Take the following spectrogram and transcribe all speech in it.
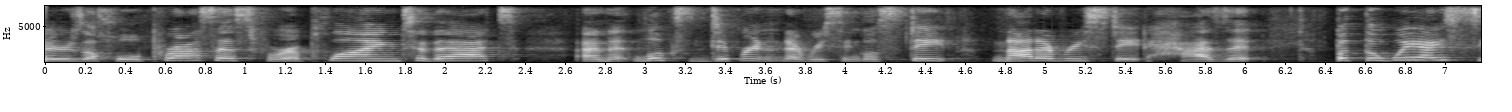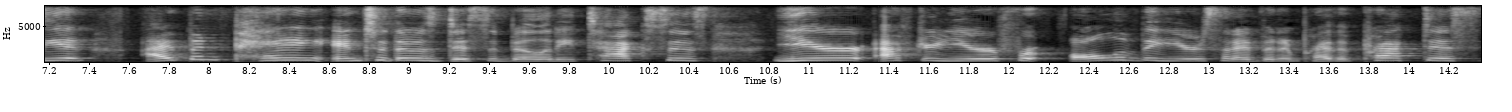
There's a whole process for applying to that, and it looks different in every single state. Not every state has it, but the way I see it, I've been paying into those disability taxes year after year for all of the years that I've been in private practice.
